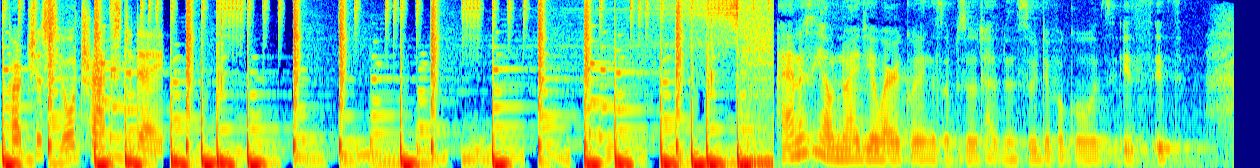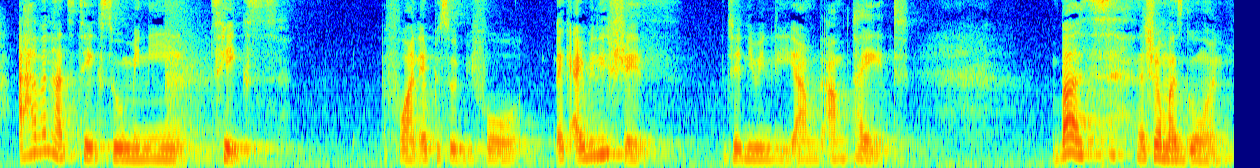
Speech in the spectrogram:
Purchase your tracks today. I honestly have no idea why recording this episode has been so difficult. It's it's I haven't had to take so many takes for an episode before. Like I really stress. Genuinely, I'm I'm tired. But the show must go on.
